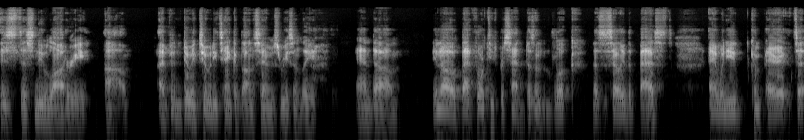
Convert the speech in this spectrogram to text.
is this new lottery. Um, I've been doing too many tankathon sims recently, and um, you know that 14% doesn't look necessarily the best. And when you compare it to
